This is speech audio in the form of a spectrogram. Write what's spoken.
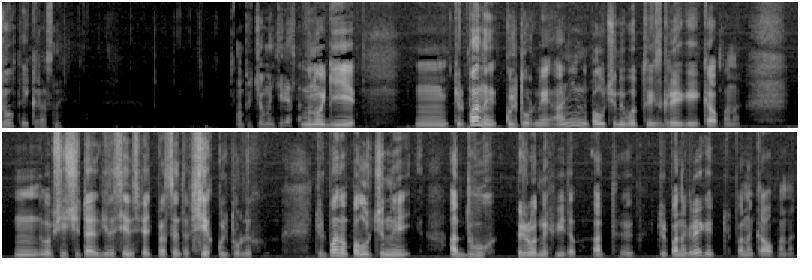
желтый и красный. А причем интересно. Многие тюльпаны культурные, они получены вот из Грейга и Кауфмана. Вообще считают где-то 75% всех культурных тюльпанов получены от двух природных видов. От э, тюльпана Грейга и тюльпана Кауфмана.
